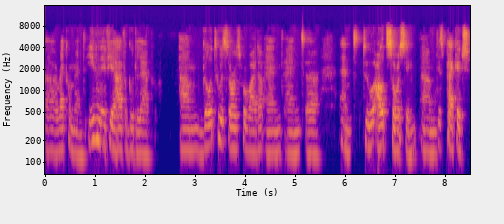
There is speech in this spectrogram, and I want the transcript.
uh, recommend, even if you have a good lab, um, go to a service provider and and uh, and do outsourcing. Um, this package,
